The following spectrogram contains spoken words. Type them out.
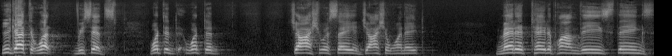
You got to what we said. What did what did Joshua say in Joshua 1:8? Meditate upon these things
